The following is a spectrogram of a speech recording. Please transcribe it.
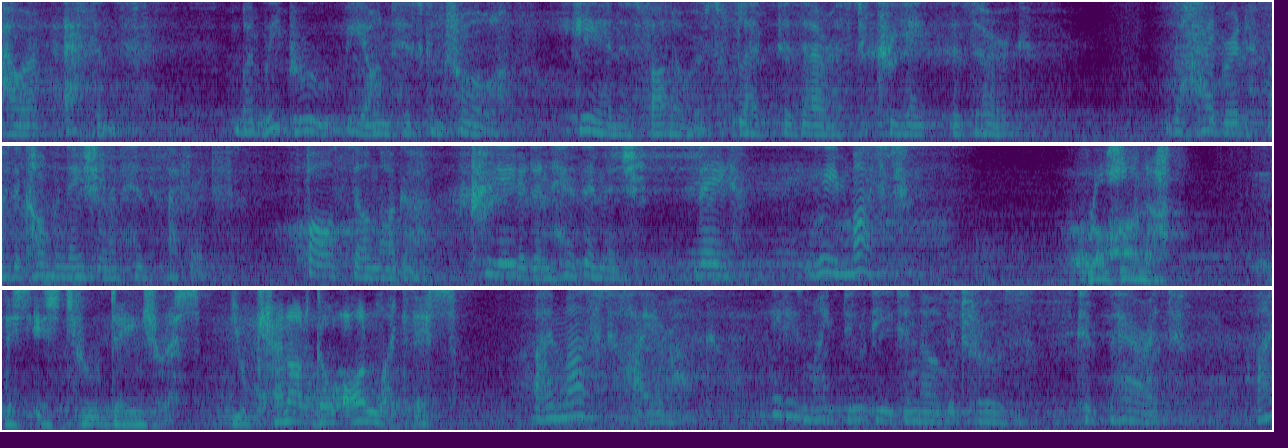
our essence. But we grew beyond his control. He and his followers fled to Zerus to create the Zerg. The hybrid are the culmination of his efforts. False Xel'Naga, created in his image. They... we must... Rohana, this is too dangerous. You cannot go on like this. I must, Hierarch. It is my duty to know the truth, to bear it. I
